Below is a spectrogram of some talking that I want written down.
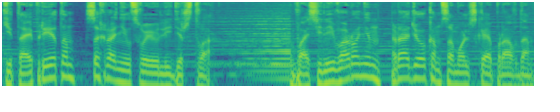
Китай при этом сохранил свое лидерство. Василий Воронин, Радио «Комсомольская правда».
